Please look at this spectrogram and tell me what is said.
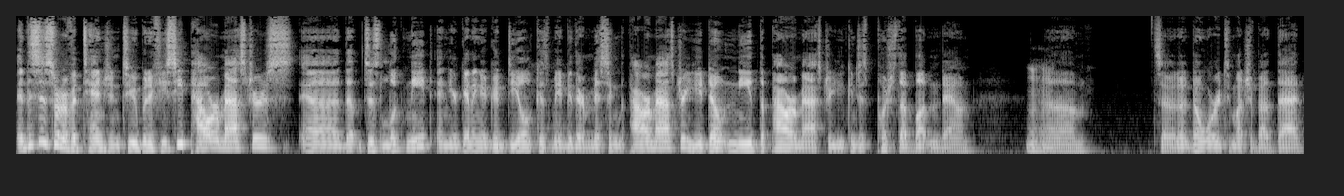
and this is sort of a tangent too, but if you see Power Masters uh, that just look neat and you're getting a good deal because maybe they're missing the Power Master, you don't need the Power Master. You can just push that button down. Um, so don't, don't worry too much about that.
